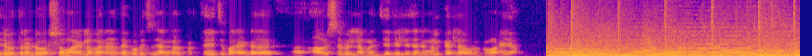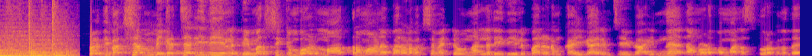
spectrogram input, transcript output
ഇരുപത്തിരണ്ട് വർഷമായുള്ള ഭരണത്തെക്കുറിച്ച് ഞങ്ങൾ പ്രത്യേകിച്ച് പറയേണ്ടത് ആവശ്യമില്ല. മഞ്ചേരിയിലെ ജനങ്ങൾക്ക് എല്ലാവർക്കും അറിയാം. പ്രതിപക്ഷം മികച്ച രീതിയിൽ വിമർശിക്കുമ്പോൾ മാത്രമാണ് ഭരണപക്ഷം ഏറ്റവും നല്ല രീതിയിൽ ഭരണം കൈകാര്യം ചെയ്യുക. ഇന്ന് നമ്മളോടൊപ്പം മനസ്സ് തുറക്കുന്നത്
